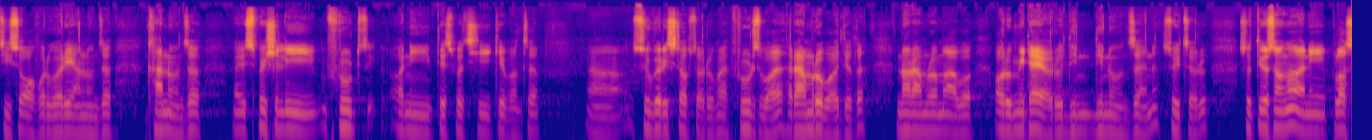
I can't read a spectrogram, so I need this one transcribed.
चिसो अफर गरिहाल्नुहुन्छ खानुहुन्छ। स्पेसली फ्रुट्स अनि त्यसपछि के भन्छ सुगर स्टप्सहरूमा फ्रुट्स भयो राम्रो भयो त्यो त। नराम्रोमा अब अरू मिठाईहरू दिन दिनुहुन्छ होइन स्विट्सहरू सो त्योसँग अनि प्लस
